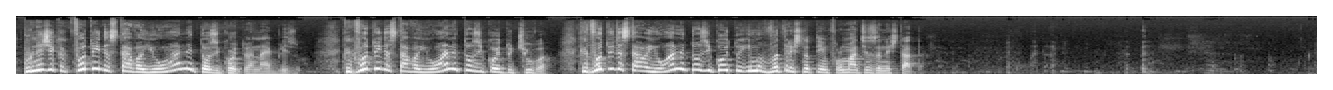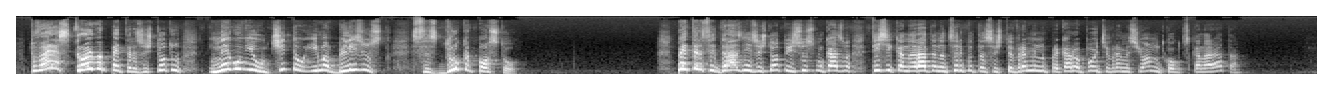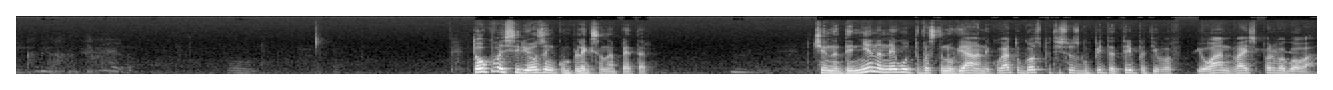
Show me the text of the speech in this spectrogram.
Понеже каквото и да става, Йоан е този, който е най-близо. Каквото и да става, Йоан е този, който чува. Каквото и да става, Йоан е този, който има вътрешната информация за нещата. Това разстройва Петър, защото неговия учител има близост с друг апостол. Петър се дразни, защото Исус му казва, ти си канарата на църквата, същевременно прекарва повече време с Йоан, отколкото с канарата. Толкова е сериозен комплекса на Петър, че на деня на неговото възстановяване, когато Господ Исус го пита три пъти в Йоан 21 глава,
